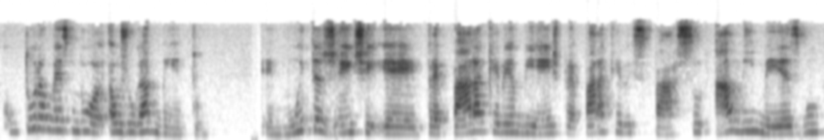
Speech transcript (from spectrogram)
cultura mesmo do ao julgamento. É, muita gente é, prepara aquele ambiente, prepara aquele espaço ali mesmo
